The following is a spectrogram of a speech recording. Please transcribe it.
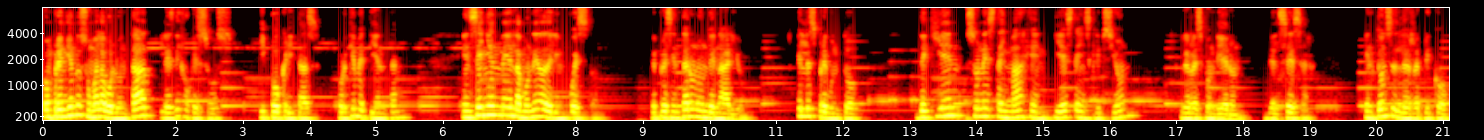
Comprendiendo su mala voluntad, les dijo Jesús, Hipócritas, ¿por qué me tientan? Enséñenme la moneda del impuesto. Le presentaron un denario. Él les preguntó, ¿de quién son esta imagen y esta inscripción? Le respondieron, del César. Entonces les replicó,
